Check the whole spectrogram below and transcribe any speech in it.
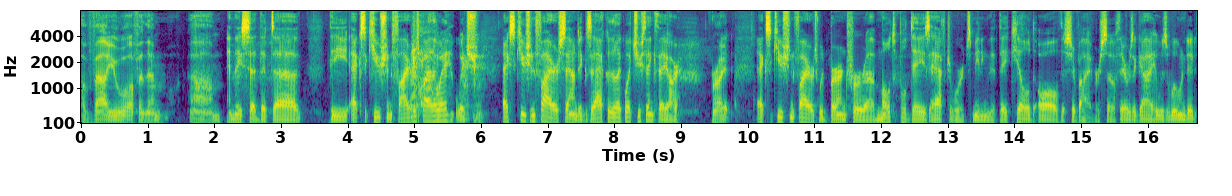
of value off of them. Um, and they said that uh, the execution fires, by the way, which execution fires sound exactly like what you think they are. right. Execution fires would burn for uh, multiple days afterwards, meaning that they killed all the survivors. So if there was a guy who was wounded,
